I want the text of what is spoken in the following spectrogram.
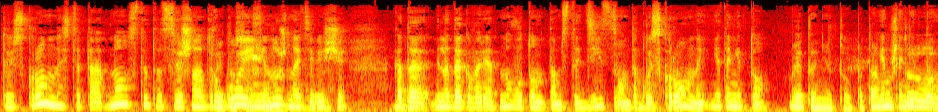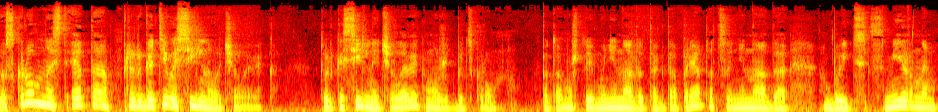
То есть скромность это одно, стыд это совершенно другое, это совершенно и не нужно другое. эти вещи когда да. иногда говорят, ну вот он там стыдится, он такой скромный. Это не то. Это не то, потому это что то. скромность – это прерогатива сильного человека. Только сильный человек может быть скромным потому что ему не надо тогда прятаться, не надо быть смирным.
